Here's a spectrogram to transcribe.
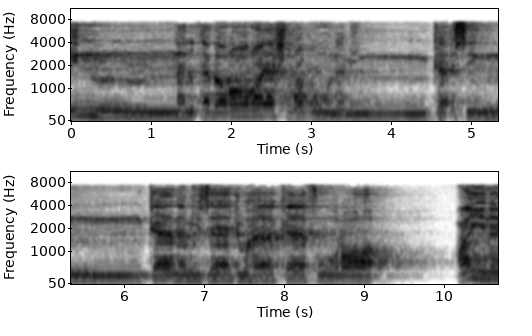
إِنَّ الْأَبْرَارَ يَشْرَبُونَ مِن كَأْسٍ كَانَ مِزَاجُهَا كَافُورًا. عَيْنًا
